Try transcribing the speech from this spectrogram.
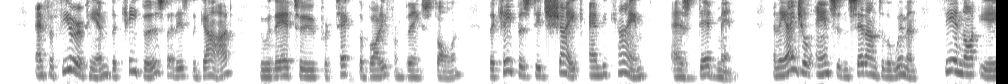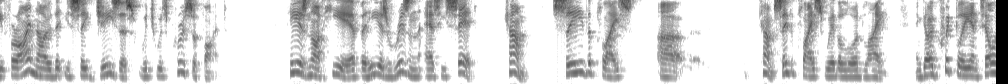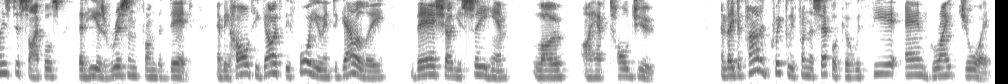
And for fear of him, the keepers, that is, the guard, who were there to protect the body from being stolen, the keepers did shake and became as dead men. And the angel answered and said unto the women, Fear not ye, for I know that ye seek Jesus, which was crucified. He is not here, for he is risen as he said. Come, see the place uh, Come, see the place where the Lord lay, and go quickly and tell his disciples that he is risen from the dead. And behold, he goeth before you into Galilee. There shall you see him. Lo, I have told you. And they departed quickly from the sepulchre with fear and great joy,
